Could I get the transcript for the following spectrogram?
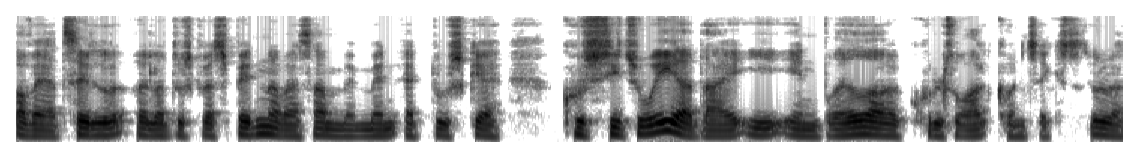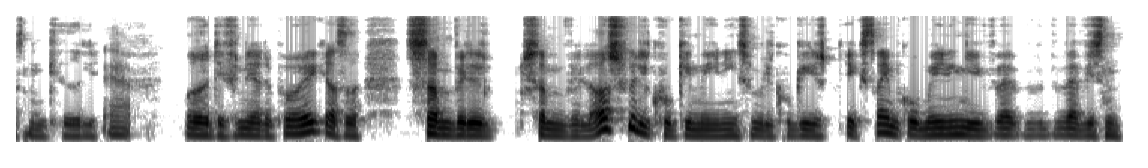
at være til, eller du skal være spændende at være sammen med, men at du skal kunne situere dig i en bredere kulturel kontekst. Det vil være sådan en kedelig Ja. måde at definere det på, ikke? Altså, som vil, som vil også ville kunne give mening, som vil kunne give ekstremt god mening i, hvad, hvad vi sådan,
